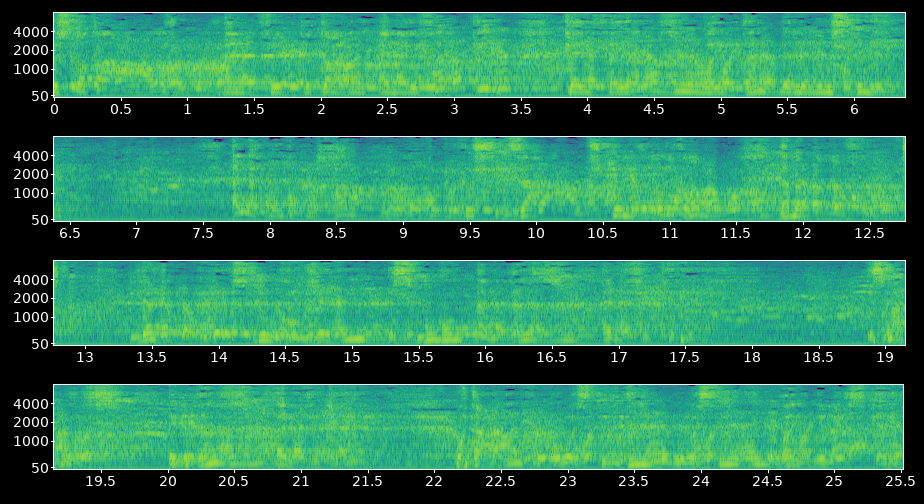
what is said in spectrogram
استطاع الرجل أن في اعتقاله أن يفكر كيف يغزو ويدمر المسلمين. قال لك موضوع الحرب وموضوع نخش نزعق ونشتمهم ونضربهم ده مبدا مرفوض لجأوا إلى أسلوب جديد اسمه الغزو الفكري. اسمع كويس. الغزو الفكري. وتعريفه هو استخدام الوسائل غير العسكرية.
